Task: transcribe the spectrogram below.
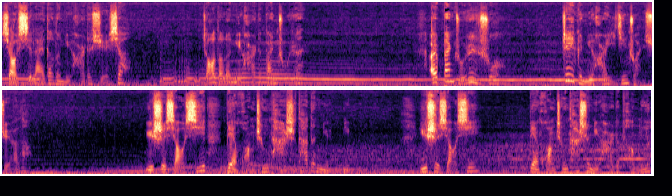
小西来到了女孩的学校，找到了女孩的班主任，而班主任说，这个女孩已经转学了。于是小西便谎称她是他的女女，于是小西便谎称她是女孩的朋友。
